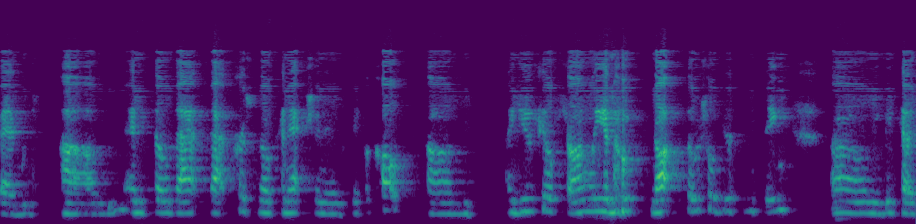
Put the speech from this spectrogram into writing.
and um, and so that that personal connection is difficult. Um, I do feel strongly about not social distancing um, because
